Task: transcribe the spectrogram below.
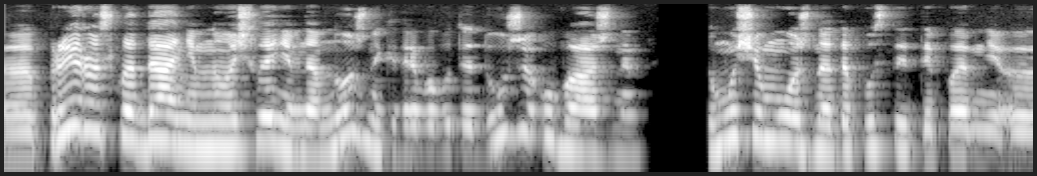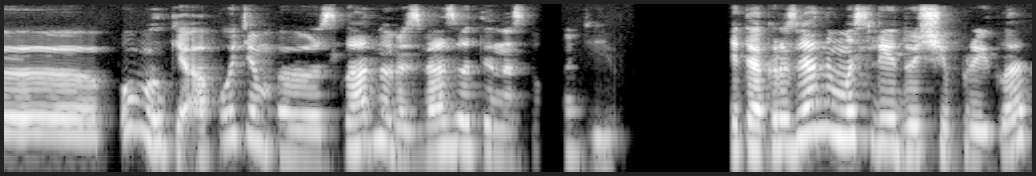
Е, При розкладанні многочленів на множники треба бути дуже уважним, тому що можна допустити певні е, помилки, а потім е, складно розв'язувати наступну дію. І так, розглянемо слідуючий приклад,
